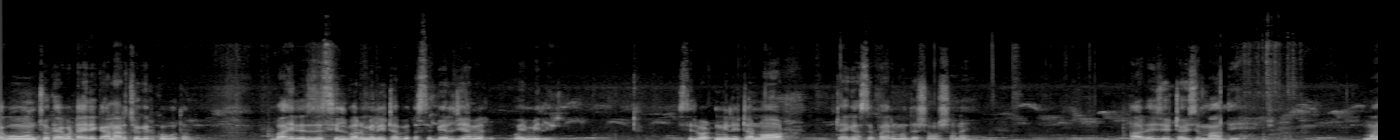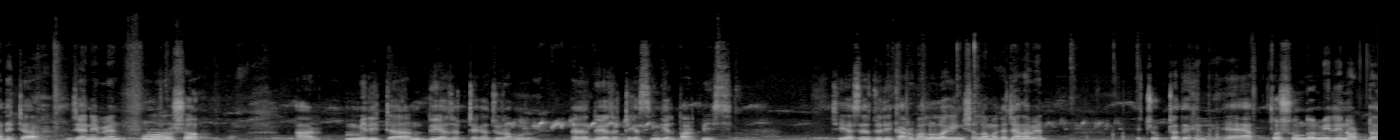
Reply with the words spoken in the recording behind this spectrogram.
আগুন চোখে, একবার ডাইরেক্ট আনার চোখের কবুতর। বাইরের যে সিলভার মিলিটা আছে বেলজিয়ামের, ওই মিলি। সিলভার মিলিটা নর ঠিক আছে পায়ের মধ্যে, সমস্যা নাই। আর এই যেটা হচ্ছে মাদি। মাদিটা যে নেবেন পনেরোশো আর মিলিটা দুই হাজার টাকা জোড়া পড়বে দুই হাজার টাকা সিঙ্গেল পার পিস। ঠিক আছে, যদি কারও ভালো লাগে ইনশাল্লাহ আমাকে জানাবেন। এই চোখটা দেখেন, এত সুন্দর মিলি নটটা।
